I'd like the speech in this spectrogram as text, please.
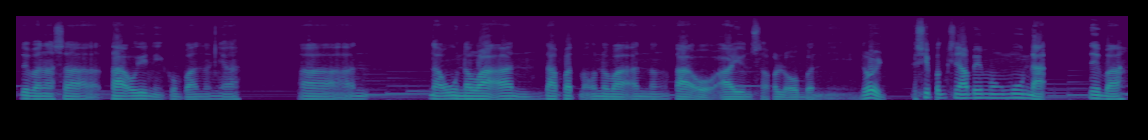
di ba, nasa tao yun eh, kung paano niya uh, naunawaan, dapat maunawaan ng tao ayon sa kalooban ni Lord. Kasi pag sinabi mong muna, di ba,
